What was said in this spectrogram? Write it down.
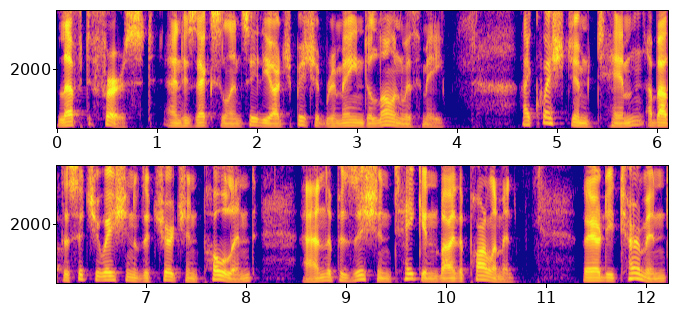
left first, and His Excellency the Archbishop remained alone with me. I questioned him about the situation of the Church in Poland and the position taken by the Parliament. They are determined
